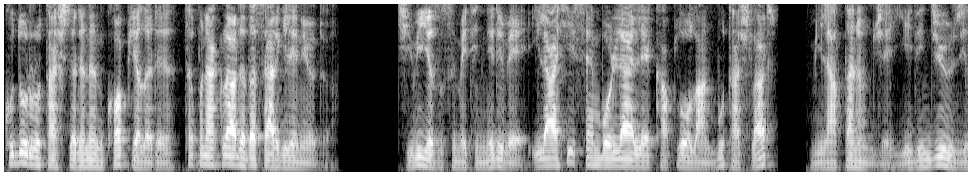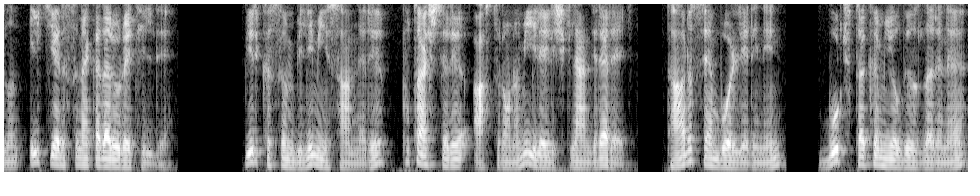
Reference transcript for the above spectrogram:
Kudurru taşlarının kopyaları tapınaklarda da sergileniyordu. Çivi yazısı metinleri ve ilahi sembollerle kaplı olan bu taşlar M.Ö. 7. yüzyılın ilk yarısına kadar üretildi. Bir kısım bilim insanları bu taşları astronomi ile ilişkilendirerek tanrı sembollerinin burç takım yıldızlarını,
